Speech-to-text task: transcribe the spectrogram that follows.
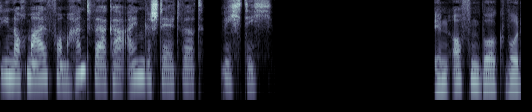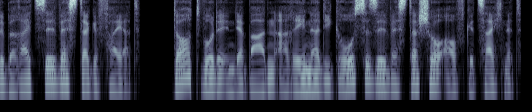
die nochmal vom Handwerker eingestellt wird, wichtig. In Offenburg wurde bereits Silvester gefeiert. Dort wurde in der Baden Arena die große Silvestershow aufgezeichnet.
